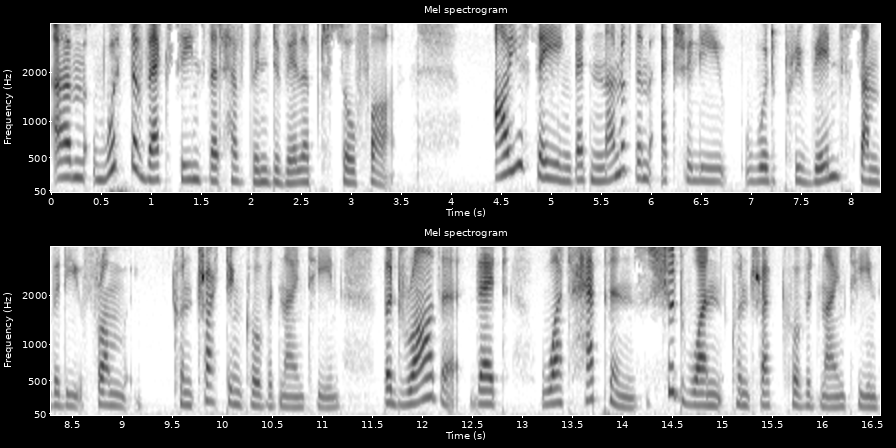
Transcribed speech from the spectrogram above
um, with the vaccines that have been developed so far, are you saying that none of them actually would prevent somebody from contracting COVID 19, but rather that what happens should one contract COVID 19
